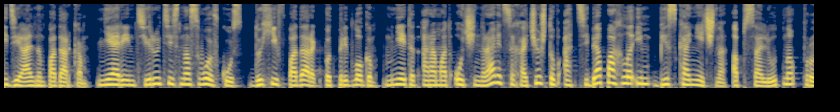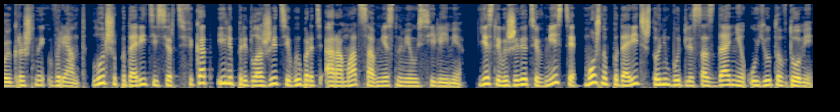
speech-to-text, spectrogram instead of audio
идеальным подарком. Не ориентируйтесь на свой вкус. Духи в подарок под предлогом «мне этот аромат очень нравится, хочу, чтобы от тебя пахло им бесконечно». Абсолютно проигрышный вариант. Лучше подарите сертификат или предложите выбрать аромат совместными усилиями. Если вы живете вместе, можно подарить что-нибудь для создания уюта в доме.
